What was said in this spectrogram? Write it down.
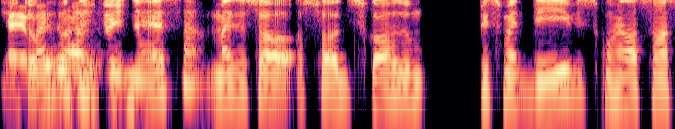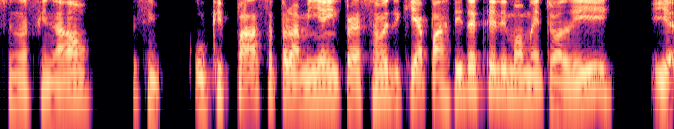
Eu É, tô mas com eu vocês acho- dois nessa, mas eu só, só discordo, principalmente de Ives, com relação à cena final. Assim, o que passa pra mim, a impressão é de que a partir daquele momento ali, e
